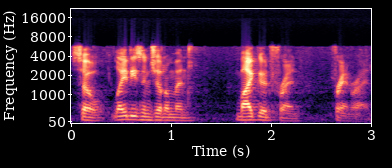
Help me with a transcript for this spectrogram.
So, ladies and gentlemen, my good friend, Fran Ryan.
